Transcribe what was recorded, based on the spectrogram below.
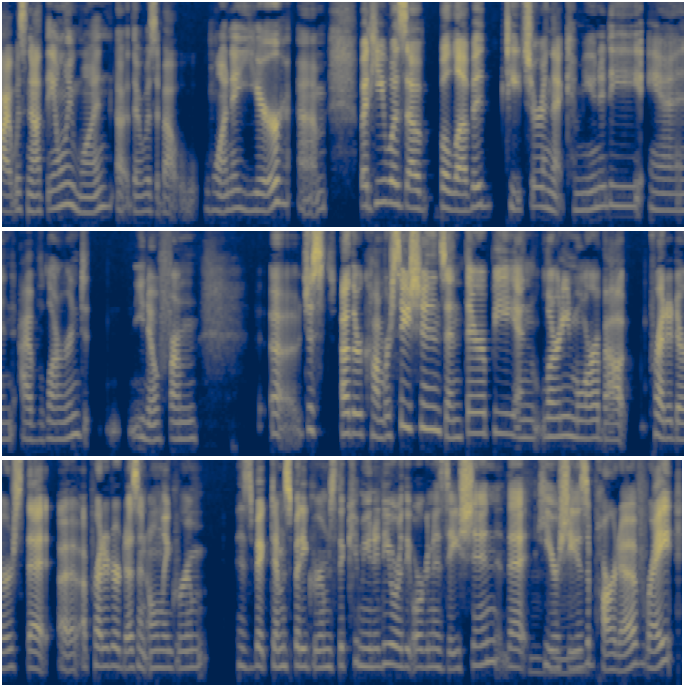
i was not the only one uh, there was about one a year um, but he was a beloved teacher in that community and i've learned you know from uh, just other conversations and therapy and learning more about predators that a, a predator doesn't only groom his victims but he grooms the community or the organization that he or she is a part of right?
